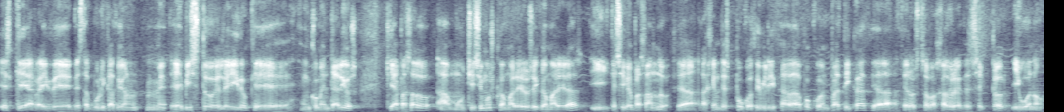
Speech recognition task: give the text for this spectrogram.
es que a raíz de, de esta publicación me- he visto, he leído que en comentarios que ha pasado a muchísimos camareros y camareras y que sigue pasando. O sea, la gente es poco civilizada, poco empática hacia, hacia los trabajadores del sector. Y bueno,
